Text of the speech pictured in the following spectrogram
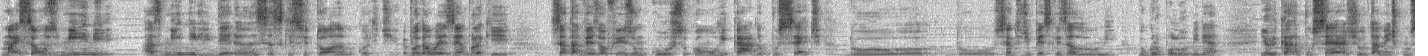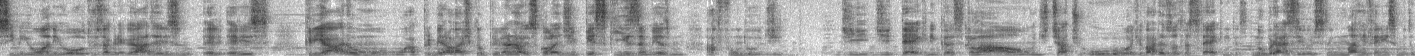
mas são os mini, as mini lideranças que se tornam no coletivo. Eu vou dar um exemplo aqui Certa vez eu fiz um curso com o Ricardo Pussetti, do, do Centro de Pesquisa Lume, do Grupo Lume, né? E o Ricardo Pussetti, juntamente com o Simeone e outros agregados, eles, eles criaram a primeira, acho que a primeira escola de pesquisa mesmo, a fundo de de, de técnicas clown, de teatro de rua, de várias outras técnicas no Brasil. Eles têm uma referência muito.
